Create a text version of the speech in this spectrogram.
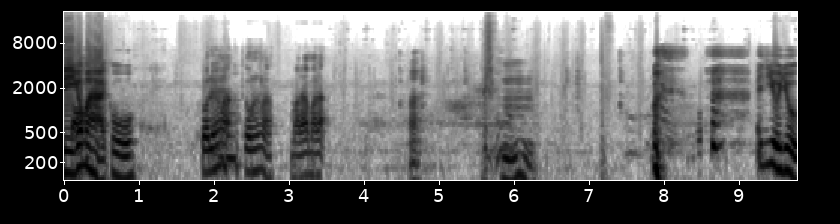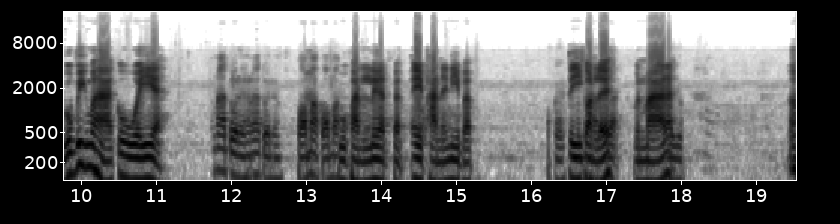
ดีๆก็มาหากูตัวเดียวข้างหลังตัวนึงหลังมาแล้วมาแล้วอะอืมไอ้อยู่อยู่ก็วิ่งมาหากูไอ้เหี้ยข้างหน้าตัวหนึ่งข้างหน้าตัวหนึ่งพร้อมมากพร้อมมากกูพันเลือดแบบเอ้ยพันไอ้นี่แบบโอเคตีก่อนเลย มันมาได้แล้วอยู่เอ้า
